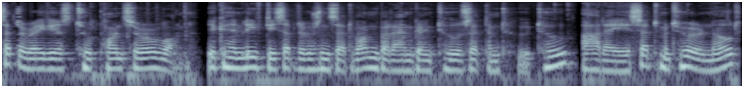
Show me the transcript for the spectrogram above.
Set the radius to 0.01. You can leave the subdivisions at 1, but I'm going to set them to 2. Add a set material node.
